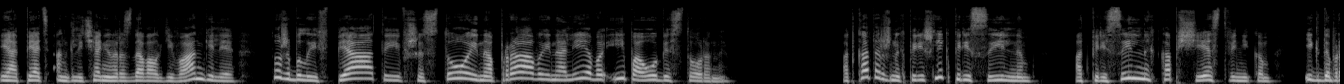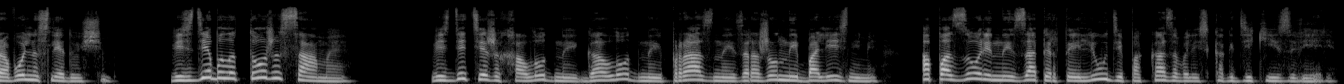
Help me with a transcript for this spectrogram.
И опять англичанин раздавал Евангелие, тоже было и в пятый, и в шестой, и направо, и налево, и по обе стороны. От каторжных перешли к пересыльным, от пересыльных к общественникам, и к добровольно следующим. Везде было то же самое. Везде те же холодные, голодные, праздные, зараженные болезнями, опозоренные, запертые люди показывались как дикие звери.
